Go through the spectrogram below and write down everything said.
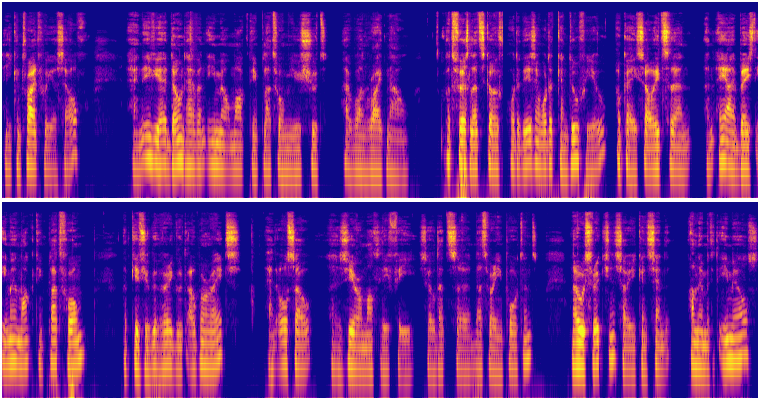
and you can try it for yourself. And if you don't have an email marketing platform, you should have one right now. But first let's go what it is and what it can do for you. Okay, so it's an, an AI-based email marketing platform that gives you very good open rates and also a zero monthly fee. So that's uh, that's very important. No restrictions, so you can send unlimited emails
